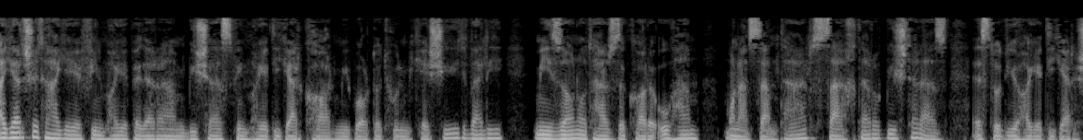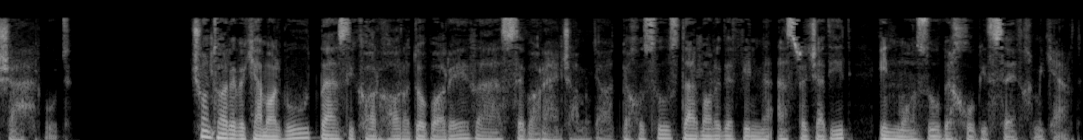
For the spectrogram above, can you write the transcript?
اگرچه تهیه فیلم های پدرم بیش از فیلم های دیگر کار می‌برد و طول می‌کشید ولی میزان و طرز کار او هم منظمتر، سختتر و بیشتر از استودیوهای دیگر شهر بود. چون تاره به کمال بود بعضی کارها را دوباره و سه بار انجام می‌داد. به خصوص در مورد فیلم اصر جدید این موضوع به خوبی صدق می‌کرد.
